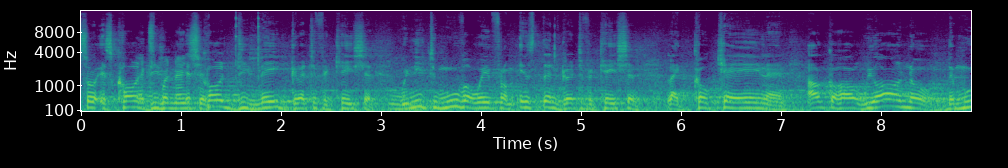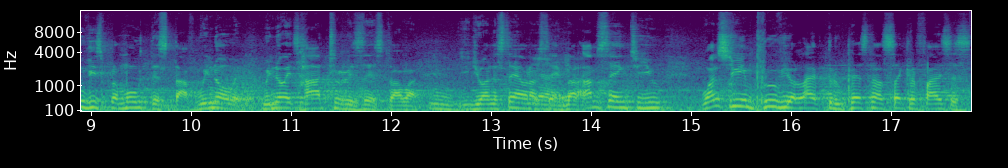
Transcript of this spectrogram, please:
So it's called de- it's called delayed gratification. We mm. need to move away from instant gratification like cocaine and alcohol. We all know the movies promote this stuff. We know it. We know it's hard to resist. Wawa. Do you understand what I'm Yeah, saying? But. I'm saying to you, once you improve your life through personal sacrifices,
